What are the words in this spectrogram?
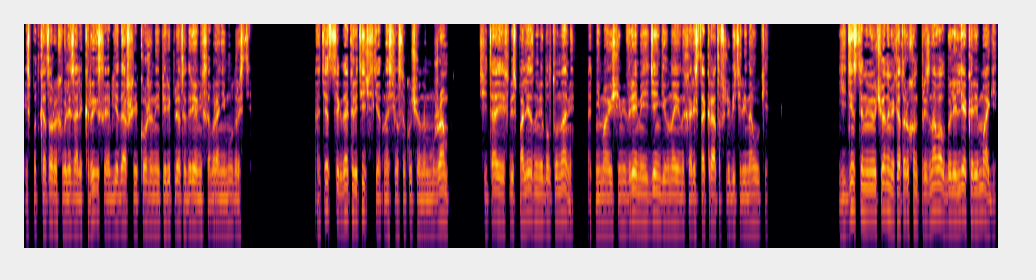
из-под которых вылезали крысы, объедавшие кожаные переплеты древних собраний мудрости. Отец всегда критически относился к ученым мужам, считая их бесполезными болтунами, отнимающими время и деньги у наивных аристократов-любителей науки. Единственными учеными, которых он признавал, были лекари-маги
